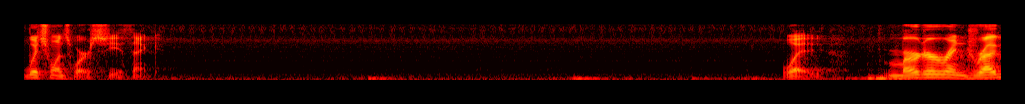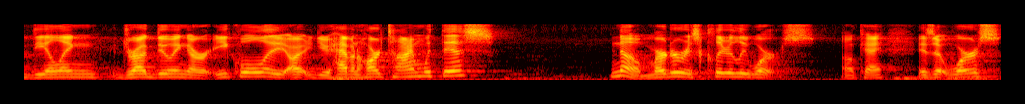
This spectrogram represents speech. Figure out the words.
Which one's worse, do you think? What? Murder and drug dealing, drug doing are equal? Are you having a hard time with this? No, murder is clearly worse. Okay? Is it worse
